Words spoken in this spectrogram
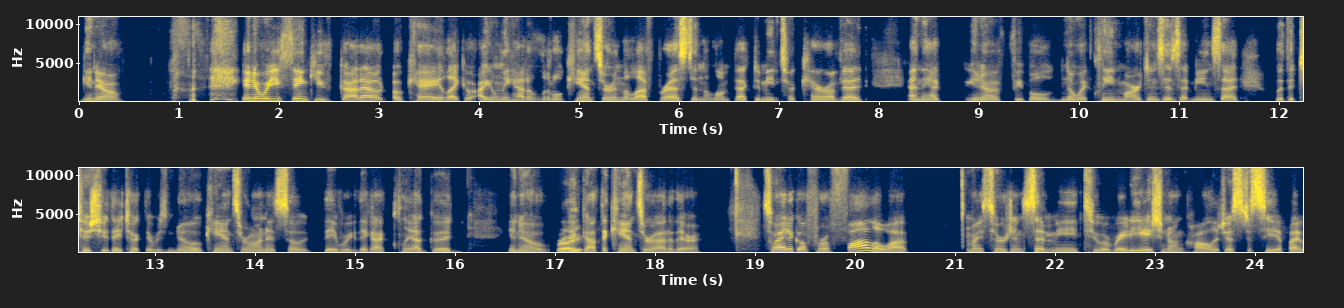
you know you know where you think you've got out okay like i only had a little cancer in the left breast and the lumpectomy took care of it and they had you know if people know what clean margins is that means that with the tissue they took there was no cancer on it so they were they got clean, a good you know right. they got the cancer out of there so i had to go for a follow-up my surgeon sent me to a radiation oncologist to see if i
